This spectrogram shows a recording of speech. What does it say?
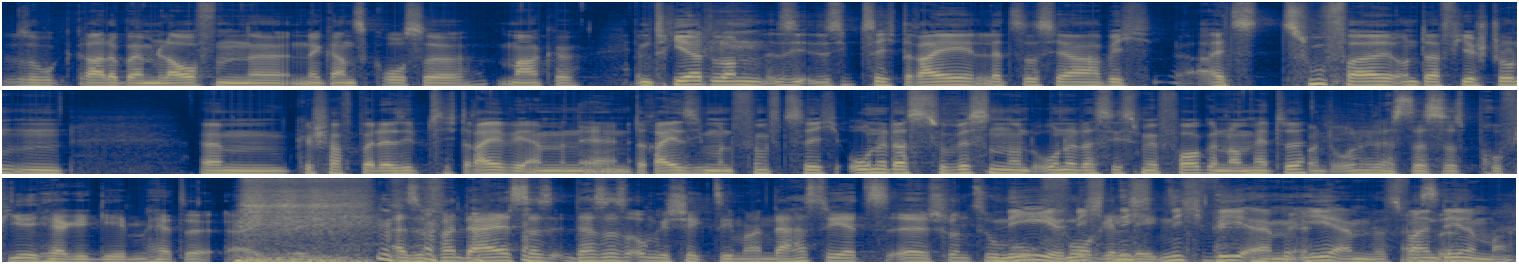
so gerade beim Laufen eine, eine ganz große Marke. Im Triathlon 73 letztes Jahr habe ich als Zufall unter vier Stunden ähm, geschafft bei der 73 WM in, in 3,57, ohne das zu wissen und ohne, dass ich es mir vorgenommen hätte. Und ohne, dass das das Profil hergegeben hätte eigentlich. also von daher ist das, das ist ungeschickt, Simon. Da hast du jetzt äh, schon zu nee, hoch vorgelegt. Nee, nicht, nicht WM, EM, das war so. in Dänemark.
